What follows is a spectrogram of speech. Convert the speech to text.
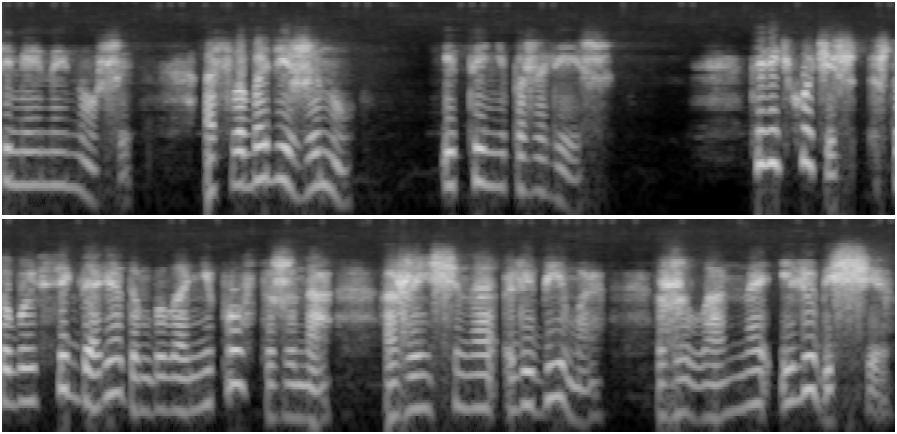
семейной ноши, освободи жену, и ты не пожалеешь. Ты ведь хочешь, чтобы всегда рядом была не просто жена, а женщина любимая, желанная и любящая.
